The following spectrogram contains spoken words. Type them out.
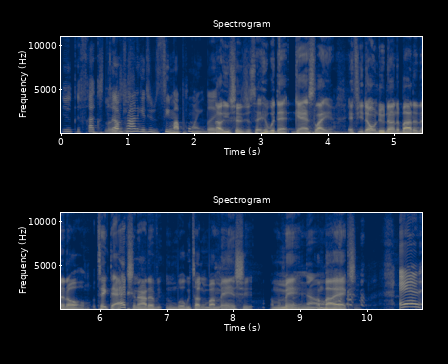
beep, the Fox So I'm trying to get you to see my point, but No, you should have just hit with that gaslighting. If you don't do nothing about it at all, take the action out of it. Well, we talking about man shit. I'm a man. No. I'm about action. And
